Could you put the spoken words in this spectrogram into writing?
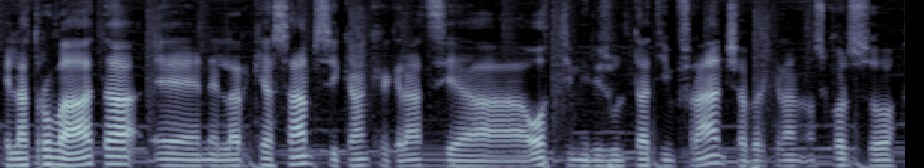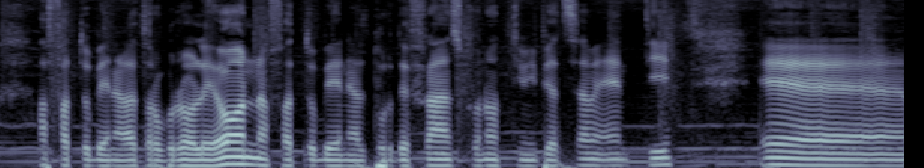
e l'ha trovata eh, nell'Archea Samsic anche grazie a ottimi risultati in Francia perché l'anno scorso ha fatto bene alla Trobro Leon, ha fatto bene al Tour de France con ottimi piazzamenti eh,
